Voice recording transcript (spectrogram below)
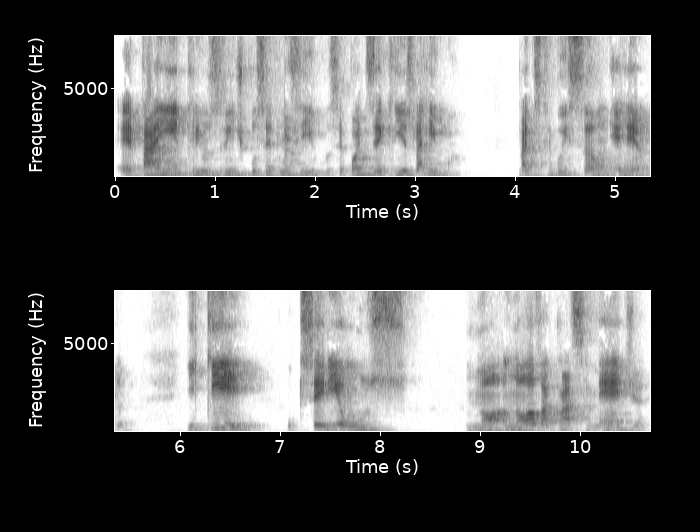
está é, tá entre os 20% mais ricos. Você pode dizer que isso é rico na distribuição de renda e que o que seriam os no, nova classe média,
